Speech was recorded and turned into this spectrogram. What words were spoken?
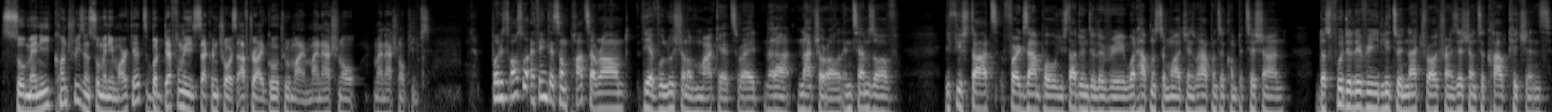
so many countries and so many markets, but definitely second choice after I go through my my national my national peeps. But it's also, I think, it's some parts around the evolution of markets, right, that are natural in terms of if you start, for example, you start doing delivery, what happens to margins? What happens to competition? Does food delivery lead to a natural transition to cloud kitchens?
